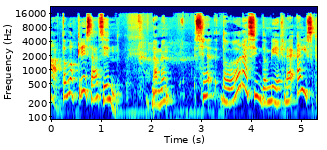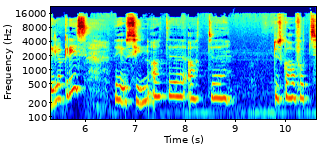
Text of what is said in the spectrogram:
ete lakris er synd. Neimen, se, da har jeg synda mye, for jeg elsker lakris. Det er jo synd at, at eh, du skal ha fått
